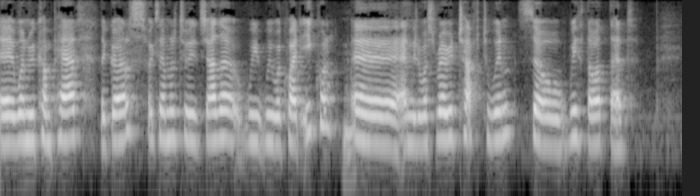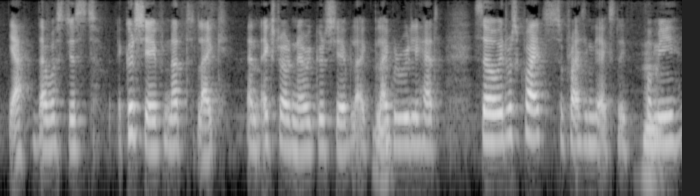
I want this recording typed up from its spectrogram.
uh, when we compared the girls, for example, to each other, we, we were quite equal, uh, and it was very tough to win. So we thought that, yeah, that was just a good shape, not like an extraordinary good shape like like we really had. So it was quite surprisingly actually for me,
